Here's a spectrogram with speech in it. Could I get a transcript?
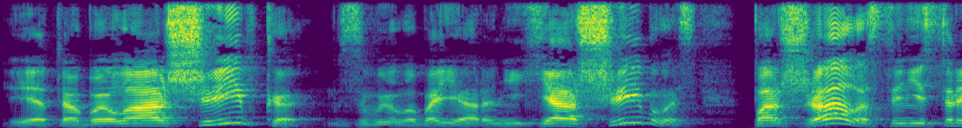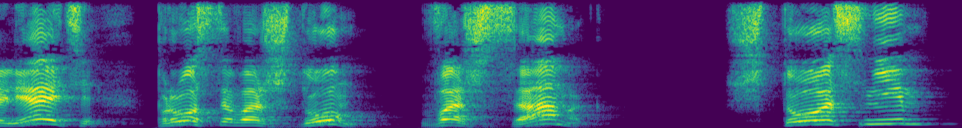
«Это была ошибка!» – взвыла боярыня. «Я ошиблась! Пожалуйста, не стреляйте! Просто ваш дом, ваш замок!» «Что с ним?»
